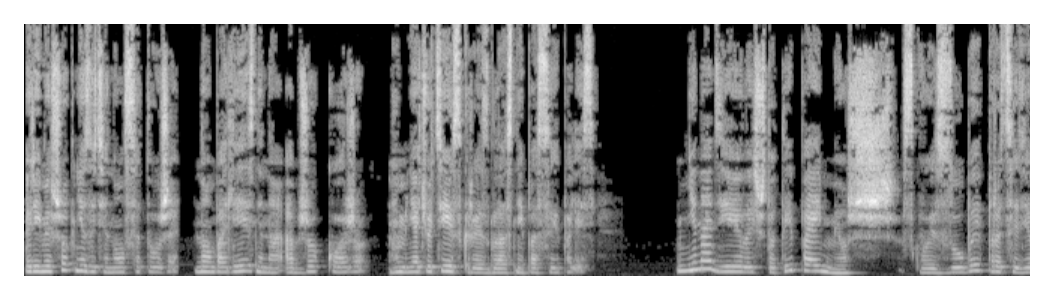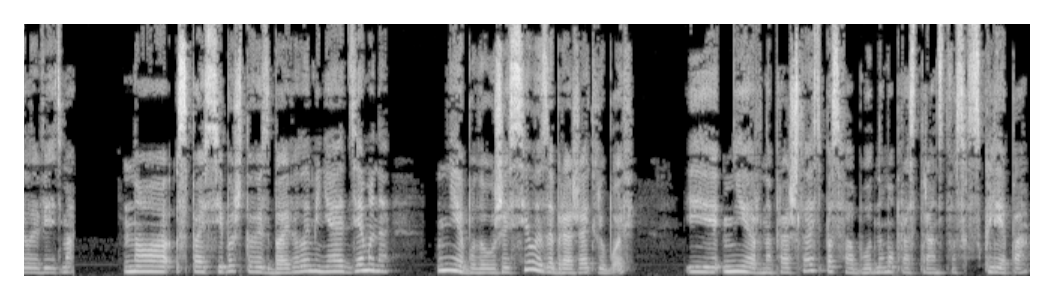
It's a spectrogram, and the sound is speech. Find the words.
Ремешок не затянулся тоже, но болезненно обжег кожу. У меня чуть искры из глаз не посыпались. «Не надеялась, что ты поймешь», — сквозь зубы процедила ведьма. «Но спасибо, что избавила меня от демона. Не было уже сил изображать любовь и нервно прошлась по свободному пространству склепа.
